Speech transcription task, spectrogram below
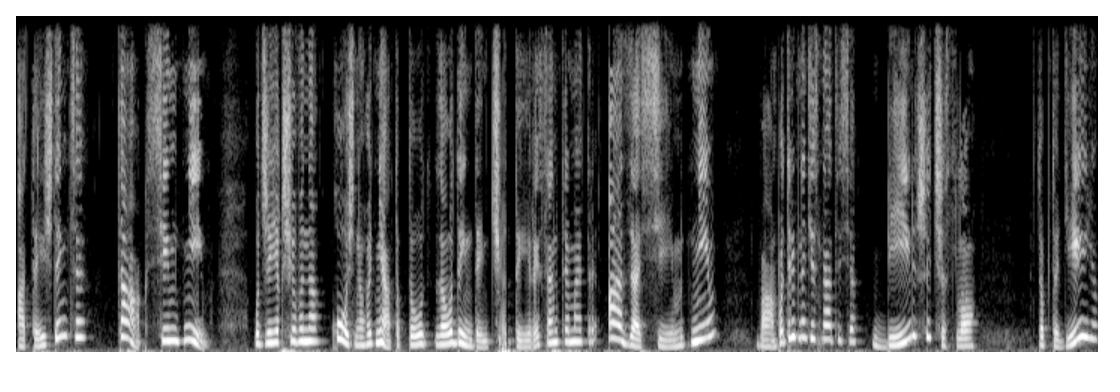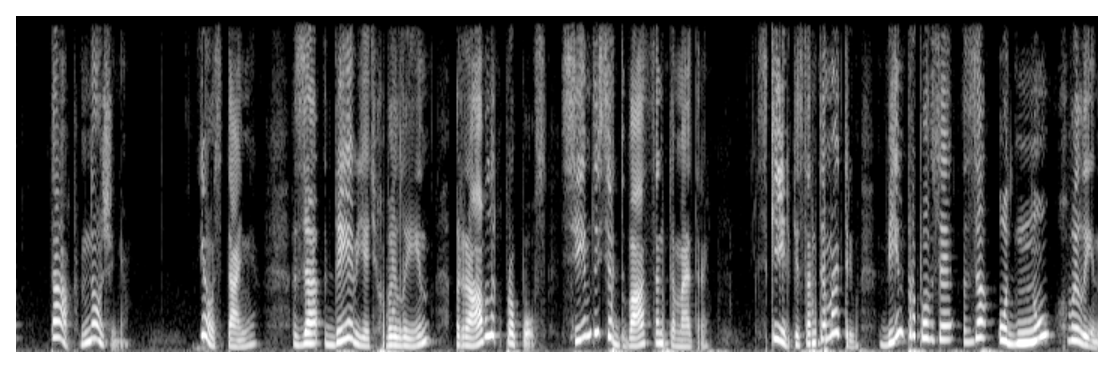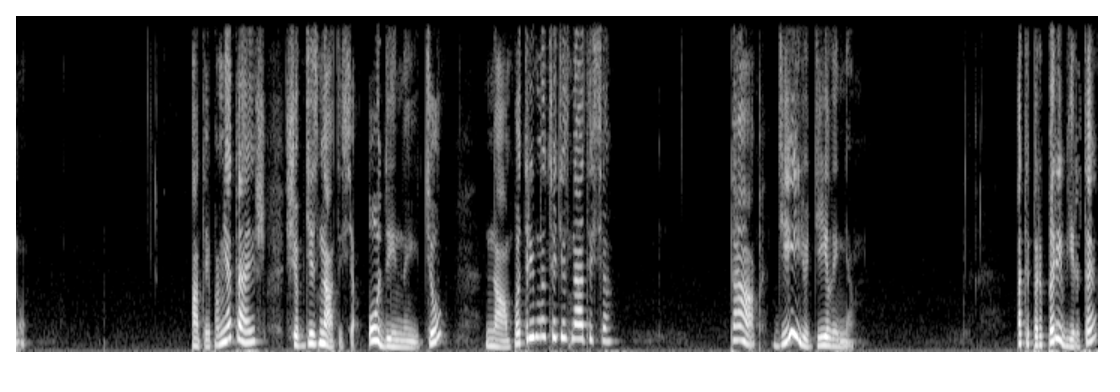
А тиждень це так, 7 днів. Отже, якщо вона кожного дня, тобто за один день 4 см, а за 7 днів вам потрібно дізнатися більше число. Тобто дією так, множення. І останнє. За 9 хвилин равлик проповз 72 см. Скільки сантиметрів він проповзе за одну хвилину? А ти пам'ятаєш, щоб дізнатися одиницю, нам потрібно це дізнатися. Так, дію ділення. А тепер перевірте,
